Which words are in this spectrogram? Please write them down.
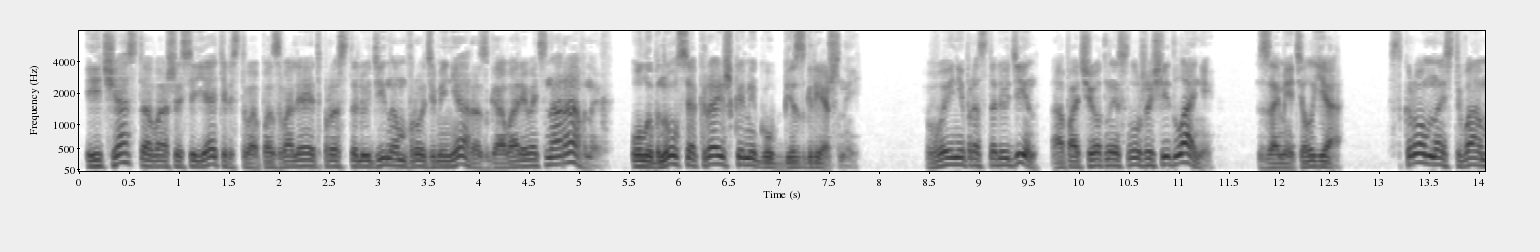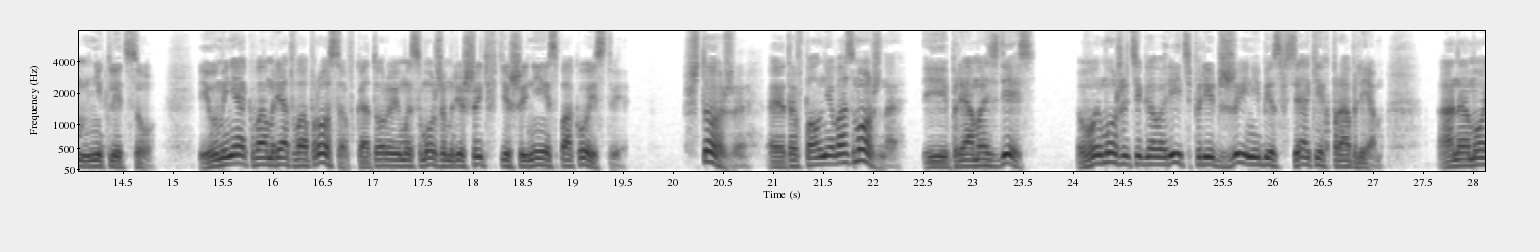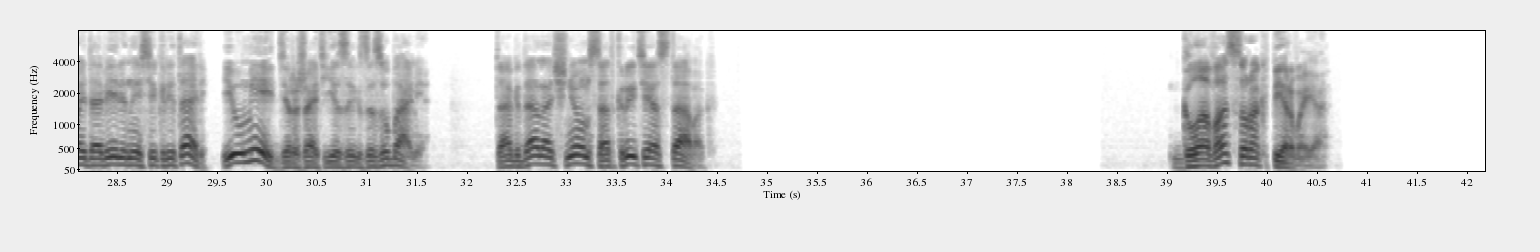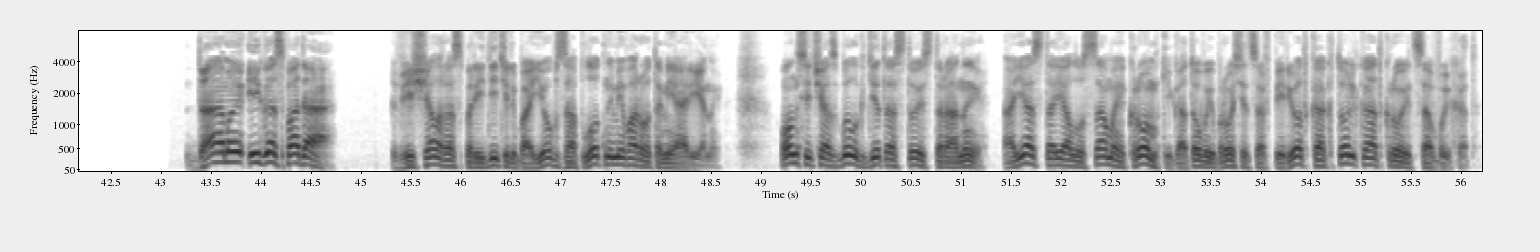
«И часто ваше сиятельство позволяет простолюдинам вроде меня разговаривать на равных», — улыбнулся краешками губ безгрешный. «Вы не простолюдин, а почетный служащий длани», — заметил я. Скромность вам не к лицу. И у меня к вам ряд вопросов, которые мы сможем решить в тишине и спокойствии. Что же, это вполне возможно. И прямо здесь. Вы можете говорить при Джине без всяких проблем. Она мой доверенный секретарь и умеет держать язык за зубами. Тогда начнем с открытия ставок. Глава 41 «Дамы и господа!» — вещал распорядитель боев за плотными воротами арены. Он сейчас был где-то с той стороны, а я стоял у самой кромки, готовый броситься вперед, как только откроется выход.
